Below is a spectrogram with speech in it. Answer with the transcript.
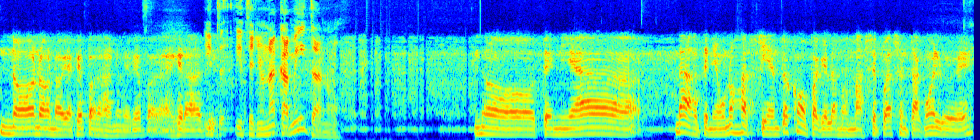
No, no, no había que pagar, no había que pagar, es gratis. ¿Y, tenía una camita, no? No, tenía. Nada, tenía unos asientos como para que la mamá se pueda sentar con el bebé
